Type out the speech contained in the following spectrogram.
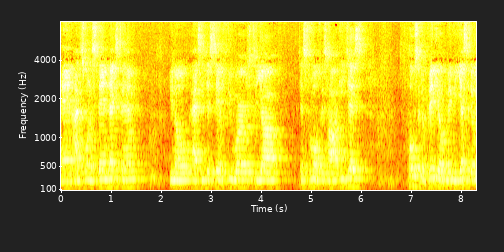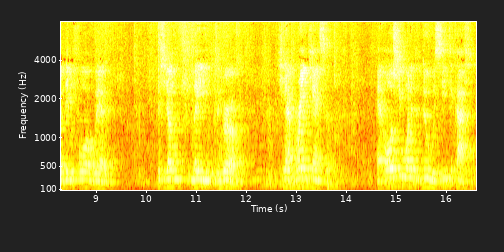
And I just want to stand next to him, you know, as he just said a few words to y'all, just from off his heart. He just posted a video maybe yesterday or the day before where this young lady was a girl. She had brain cancer. And all she wanted to do was see Tekashi.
